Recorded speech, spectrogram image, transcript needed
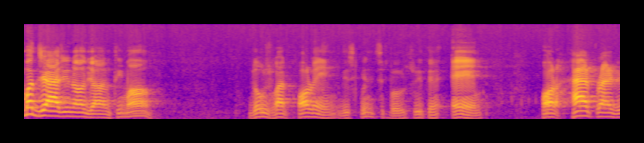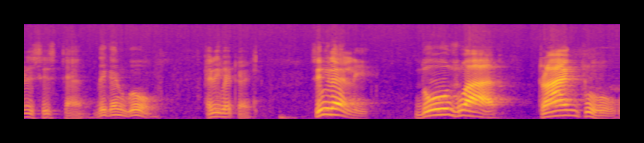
Madhyajina janti ma. Those who are following these principles with an aim for higher planetary system, they can go elevated. Similarly, those who are trying to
